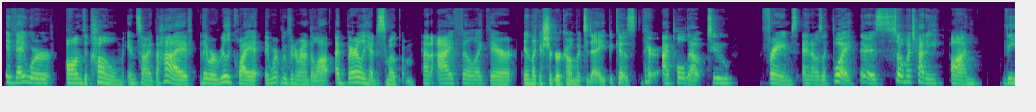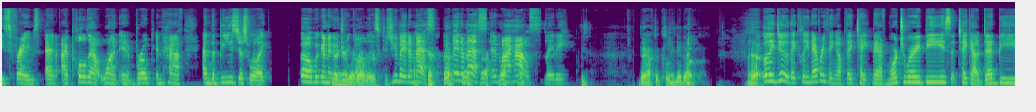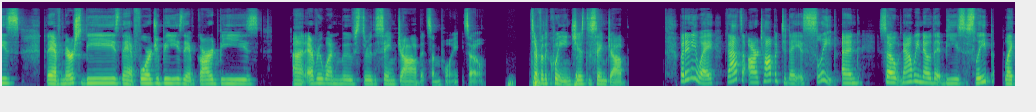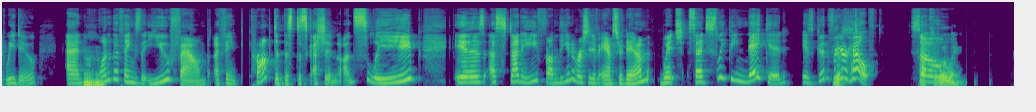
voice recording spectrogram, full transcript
they were on the comb inside the hive, they were really quiet. They weren't moving around a lot. I barely had to smoke them. And I feel like they're in like a sugar coma today because they're I pulled out two frames and I was like, boy, there is so much honey on these frames. And I pulled out one and it broke in half. And the bees just were like, oh, we're going to go yeah, drink whatever. all this because you made a mess. You made a mess in my house, lady. They have to clean it up. Yeah. Well, they do. They clean everything up. They take. They have mortuary bees that take out dead bees. They have nurse bees. They have forager bees. They have guard bees. Uh, everyone moves through the same job at some point. So, except for the queen, she has the same job. But anyway, that's our topic today: is sleep. And so now we know that bees sleep like we do. And mm-hmm. one of the things that you found that I think prompted this discussion on sleep is a study from the University of Amsterdam, which said sleeping naked is good for yes. your health. So, Absolutely.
